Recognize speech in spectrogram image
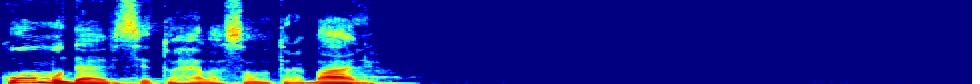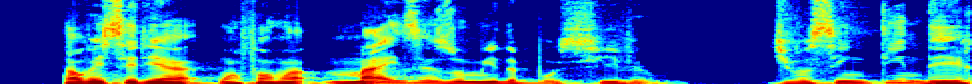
como deve ser tua relação no trabalho, talvez seria uma forma mais resumida possível de você entender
